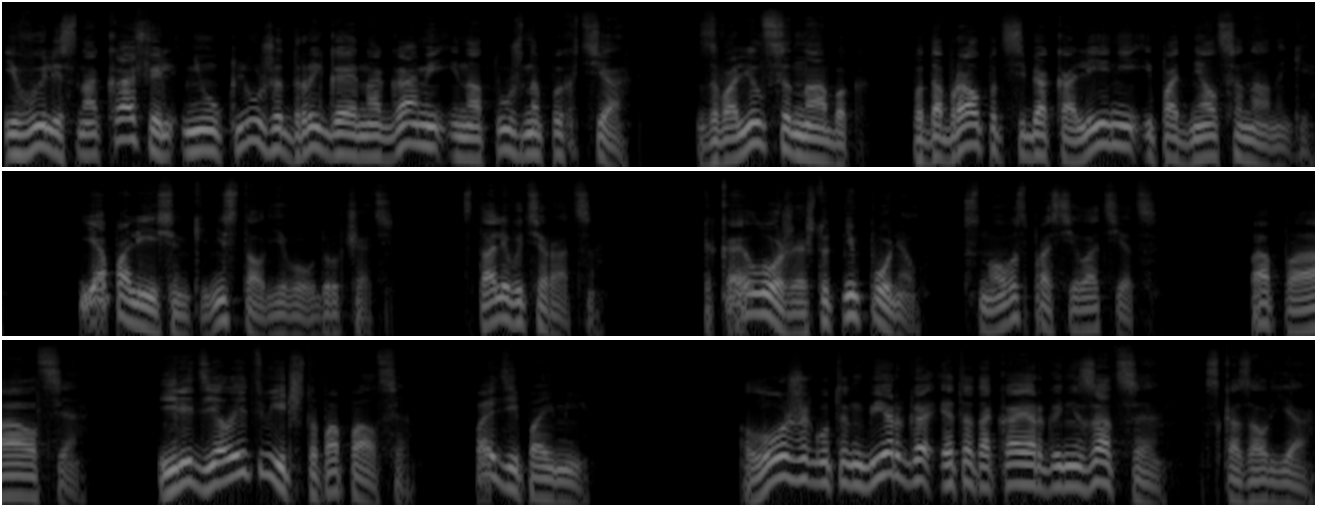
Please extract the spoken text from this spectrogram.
и вылез на кафель, неуклюже дрыгая ногами и натужно пыхтя. Завалился на бок, подобрал под себя колени и поднялся на ноги. Я по лесенке, не стал его удручать. Стали вытираться. «Какая ложа? Я что-то не понял», — снова спросил отец. «Попался. Или делает вид, что попался. Пойди пойми». «Ложа Гутенберга — это такая организация», — сказал я.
